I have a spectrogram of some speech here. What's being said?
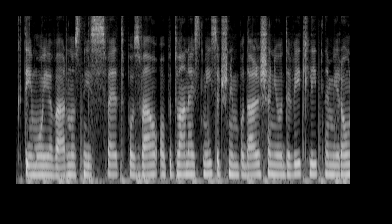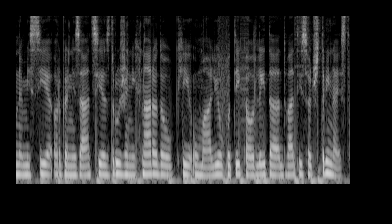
K temu je Varnostni svet pozval ob 12-mesečnem podaljšanju devetletne mirovne misije Organizacije Združenih narodov, ki v Maliju poteka od leta 2013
